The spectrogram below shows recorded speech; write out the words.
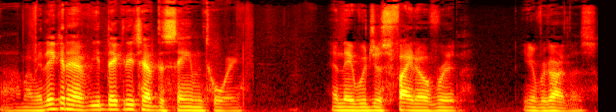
Um, I mean, they could have they could each have the same toy and they would just fight over it, you know, regardless.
